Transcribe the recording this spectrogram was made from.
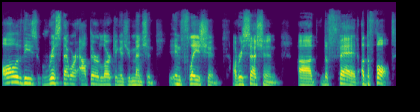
all of these risks that were out there lurking, as you mentioned, inflation, a recession, uh, the Fed, a default.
